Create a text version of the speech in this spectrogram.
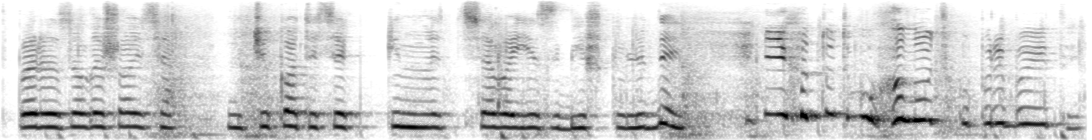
Тепер залишається чекатися кінцевої збіжки людей. Їх тут в уголочку прибити.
